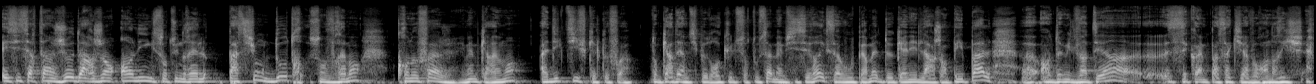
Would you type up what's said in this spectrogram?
Et si certains jeux d'argent en ligne sont une réelle passion, d'autres sont vraiment chronophages et même carrément addictifs quelquefois. Donc gardez un petit peu de recul sur tout ça, même si c'est vrai que ça va vous permettre de gagner de l'argent PayPal euh, en 2021, euh, c'est quand même pas ça qui va vous rendre riche.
